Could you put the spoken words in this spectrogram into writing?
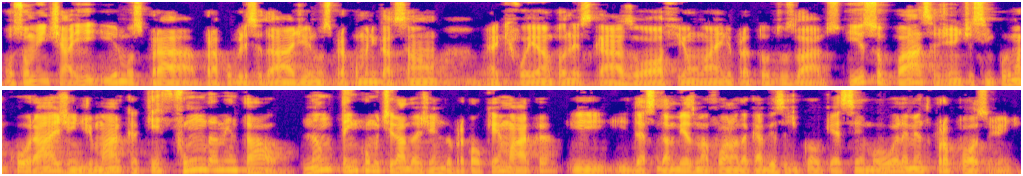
ou somente aí, irmos para a publicidade, irmos para a comunicação, é, que foi ampla nesse caso, off e online para todos os lados. Isso passa, gente, assim, por uma coragem de marca que é fundamental. Não tem como tirar da agenda para qualquer marca e, e dessa, da mesma forma da cabeça de qualquer CMO o elemento propósito, gente.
